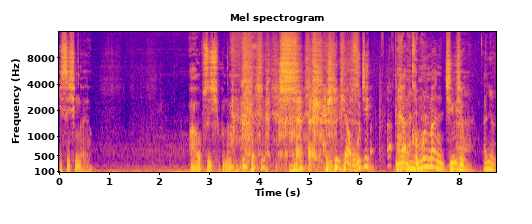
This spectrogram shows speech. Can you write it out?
있으신가요? 아 없으시구나. 그냥 오직 그냥 아, 건물만 지으셨. 아, 니요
